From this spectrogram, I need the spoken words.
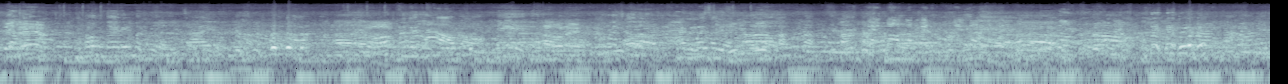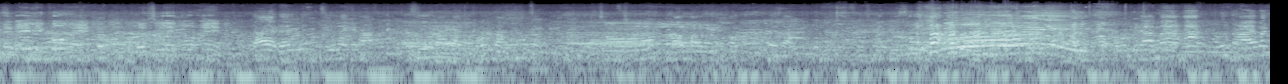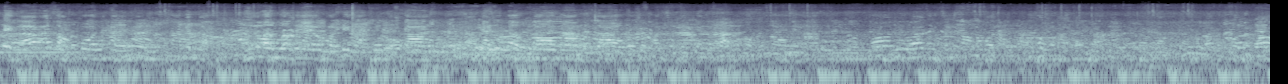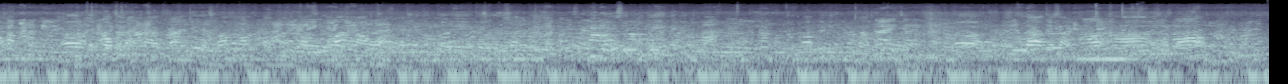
ยังไงอะต้องได้ไม่เหมือนเหมือนใช่เออไม่เคยดูข่าวหรอนี่ เอาเลยไม่ จะต้องแตกต่างกันอยู่ว่าเราแตกต่าว่าเราอะเป็นตัวเองเป็นตัวฉันที่ที่ดีที่สุดของตัวเองในทุกวันเราไม่ถึงขนาดดูแลจะใส่ข้าวข้าแล้วก็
